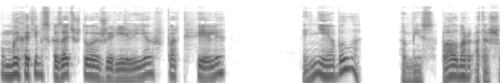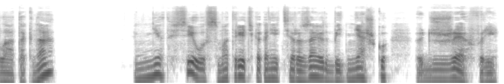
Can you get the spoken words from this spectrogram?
Мы хотим сказать, что ожерелья в портфеле не было. Мисс Палмер отошла от окна, нет сил смотреть, как они терзают бедняжку Джеффри.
